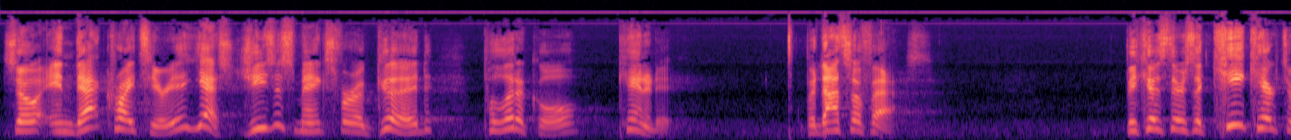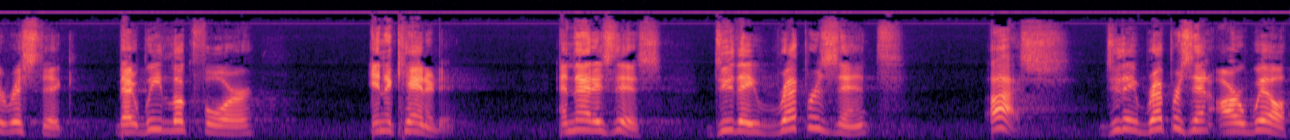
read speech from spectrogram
So, in that criteria, yes, Jesus makes for a good political candidate, but not so fast. Because there's a key characteristic that we look for in a candidate, and that is this do they represent us? Do they represent our will?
